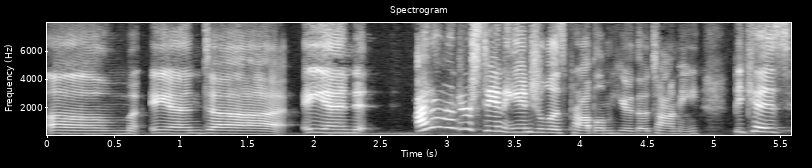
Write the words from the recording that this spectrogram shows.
Um and uh and I don't understand Angela's problem here though, Tommy, because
